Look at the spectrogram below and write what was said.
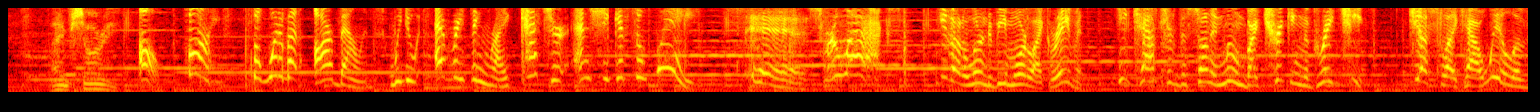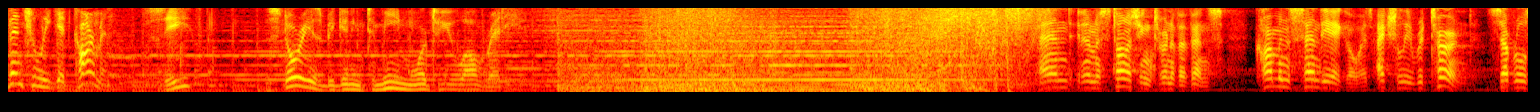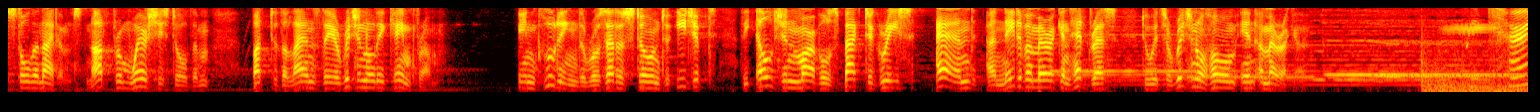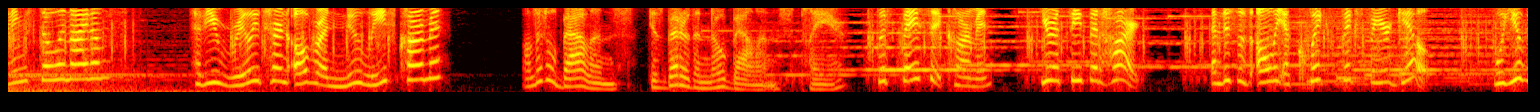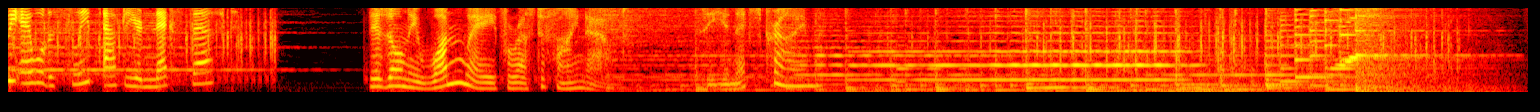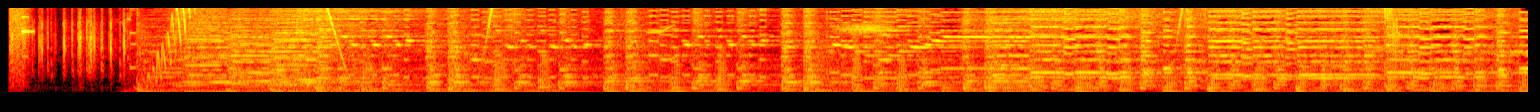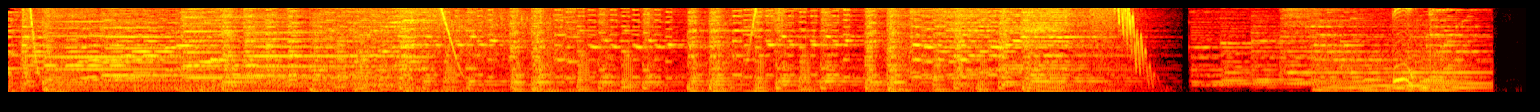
I'm sorry. Oh, our balance? We do everything right, catch her, and she gets away. Sis, relax. You gotta learn to be more like Raven. He captured the sun and moon by tricking the great chief. Just like how we'll eventually get Carmen. See? The story is beginning to mean more to you already. And in an astonishing turn of events, Carmen Sandiego has actually returned several stolen items, not from where she stole them, but to the lands they originally came from, including the Rosetta Stone to Egypt, the Elgin marbles back to Greece, and a Native American headdress to its original home in America. Returning stolen items? Have you really turned over a new leaf, Carmen? A little balance is better than no balance, player. But face it, Carmen, you're a thief at heart. And this was only a quick fix for your guilt. Will you be able to sleep after your next theft? There's only one way for us to find out. See you next crime.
